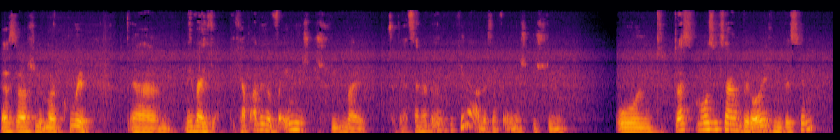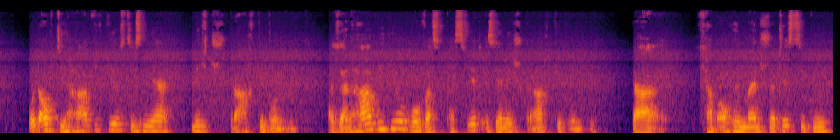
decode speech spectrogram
Das war schon immer cool. Ähm, nee, weil ich, ich habe alles auf Englisch geschrieben, weil zu der Zeit hat irgendwie jeder alles auf Englisch geschrieben. Und das muss ich sagen, bereue ich ein bisschen. Und auch die Haarvideos, die sind ja nicht sprachgebunden. Also ein Haarvideo, wo was passiert, ist ja nicht sprachgebunden. Da, ich habe auch in meinen Statistiken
